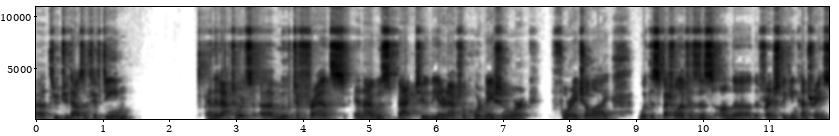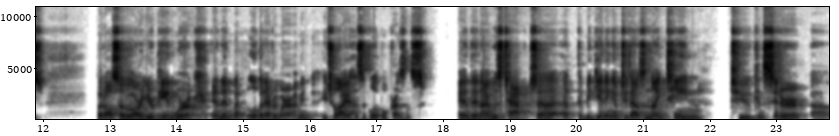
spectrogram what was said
uh, through 2015. And then afterwards, uh, moved to France and I was back to the international coordination work for HLI, with a special emphasis on the, the French speaking countries, but also our European work, and then, but a little bit everywhere. I mean, HLI has a global presence. And then I was tapped uh, at the beginning of 2019 to consider uh,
